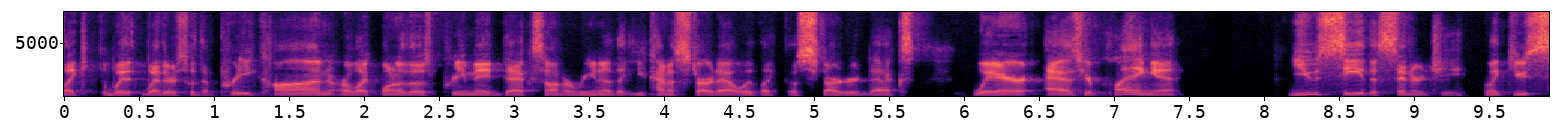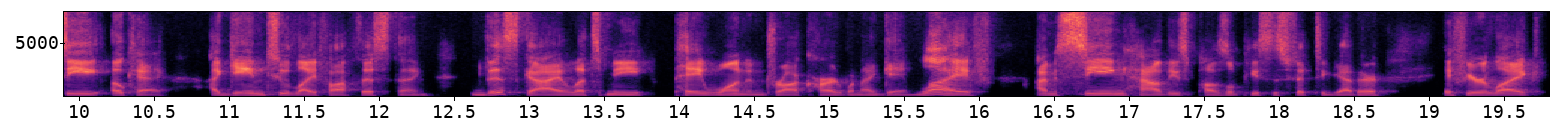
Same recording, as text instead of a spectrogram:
like, with, whether it's with a pre-con or like one of those pre-made decks on Arena that you kind of start out with, like those starter decks, where as you're playing it, you see the synergy. Like you see, okay, I gain two life off this thing. This guy lets me pay one and draw a card when I gain life. I'm seeing how these puzzle pieces fit together. If you're like,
